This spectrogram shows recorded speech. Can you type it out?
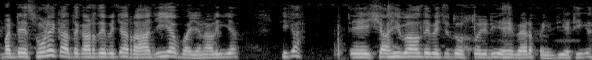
ਵੱਡੇ ਸੋਹਣੇ ਕੱਦ ਕੱਦ ਦੇ ਵਿੱਚ ਆ, ਰਾਜੀ ਆ ਵਜਨ ਵਾਲੀ ਆ ਠੀਕ ਆ? ਤੇ ਸ਼ਾਹੀਵਾਲ ਦੇ ਵਿੱਚ ਦੋਸਤੋ ਜਿਹੜੀ ਇਹ ਵੈੜ ਪੈਂਦੀ ਹੈ ਠੀਕ ਆ?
